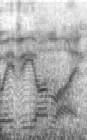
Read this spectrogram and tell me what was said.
UAV online.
